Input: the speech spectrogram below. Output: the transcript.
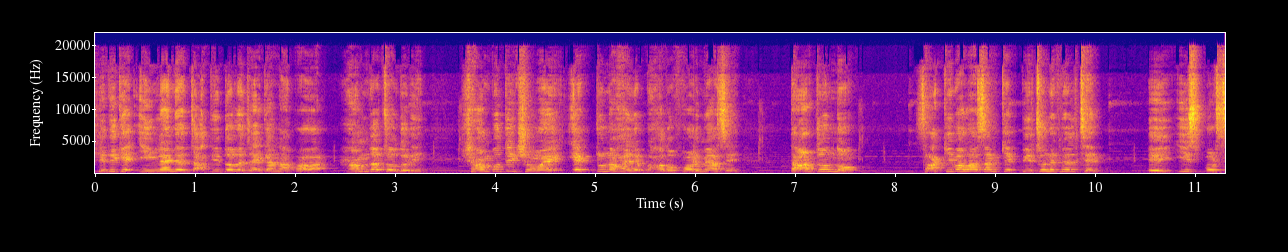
সেদিকে ইংল্যান্ডের জাতীয় দলে জায়গা না পাওয়া হামজা চৌধুরী সাম্প্রতিক সময়ে একটু না হলে ভালো ফর্মে আছে, তার জন্য সাকিব আল হাসানকে পেছনে ফেলছেন এই স্পোর্টস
